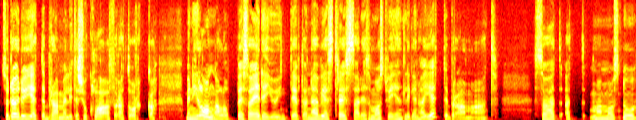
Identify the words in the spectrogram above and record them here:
Så då är det ju jättebra med lite choklad för att orka. Men i långa loppet så är det ju inte, utan när vi är stressade så måste vi egentligen ha jättebra mat. Så att, att man måste nog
